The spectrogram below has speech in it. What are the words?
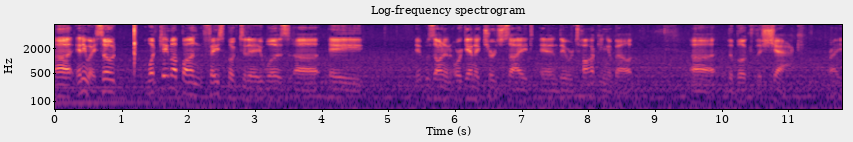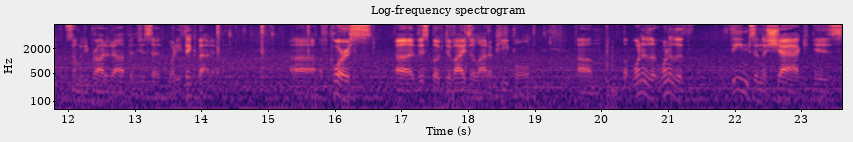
uh, anyway, so what came up on Facebook today was uh, a it was on an organic church site, and they were talking about uh, the book The Shack. Right? Somebody brought it up and just said, "What do you think about it?" Uh, of course, uh, this book divides a lot of people. Um, but one of the one of the themes in The Shack is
